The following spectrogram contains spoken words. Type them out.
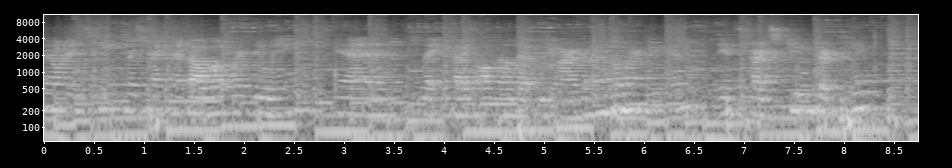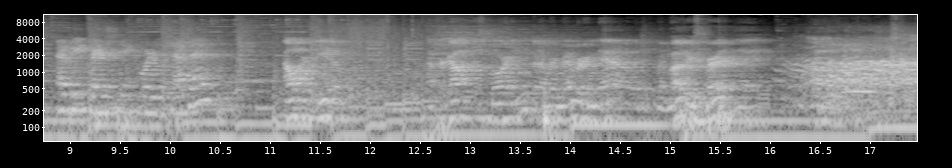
and I wanted to speak for a second about what we're doing and let you guys all know that we are going to have a market again. It starts June 13th, every Thursday 4 to 7. Alfredino. I forgot this morning, but I'm remembering now. It's my mother's birthday.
